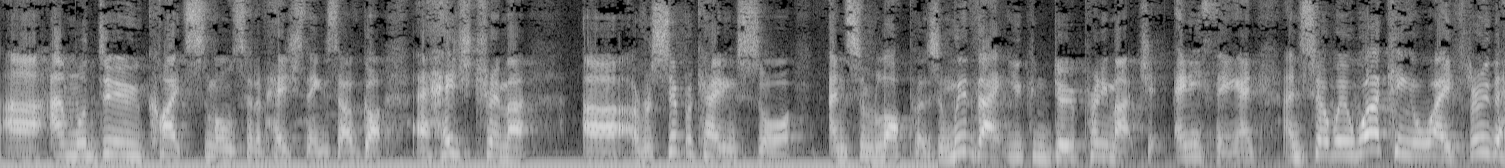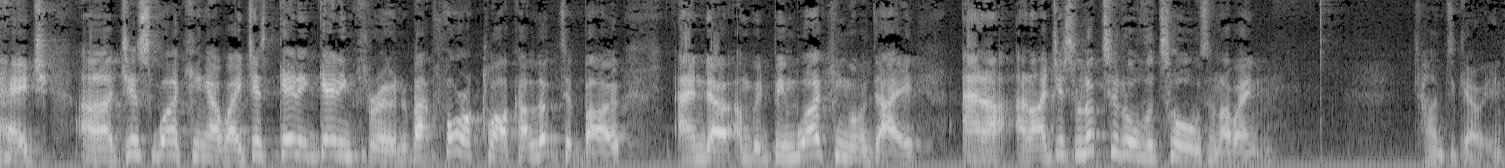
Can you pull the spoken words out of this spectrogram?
uh, and will do quite small sort of hedge things. So I've got a hedge trimmer, uh, a reciprocating saw, and some loppers. And with that, you can do pretty much anything. And, and so we're working our way through the hedge, uh, just working our way, just getting, getting through. And about four o'clock, I looked at Bo, and, uh, and we'd been working all day, and I, and I just looked at all the tools, and I went, time to go in.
